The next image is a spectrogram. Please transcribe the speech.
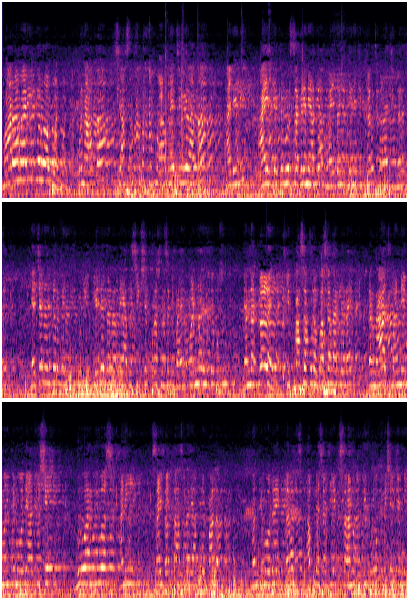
मारामारी करू आपण. पण आता शासनाला मारण्याची वेळ आता आलेली आहे. त्याच्यामुळे सगळ्यांनी आता मैदानात येण्याची खरंच काळाची गरज आहे. याच्यानंतर विनंती कुठली केले जाणार नाही. आता शिक्षक प्रश्नासाठी बाहेर पडणार उद्यापासून. त्यांना कळलंय की फासा कुठं बसायला लागलेला आहे. कारण आज माननीय मंत्री महोदय अतिशय गुरुवार दिवस आणि साई भक्त असणारे आपले पालक मंत्री महोदय खरंच आपल्यासाठी एक सहानुभूतीपूर्वक विषय त्यांनी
